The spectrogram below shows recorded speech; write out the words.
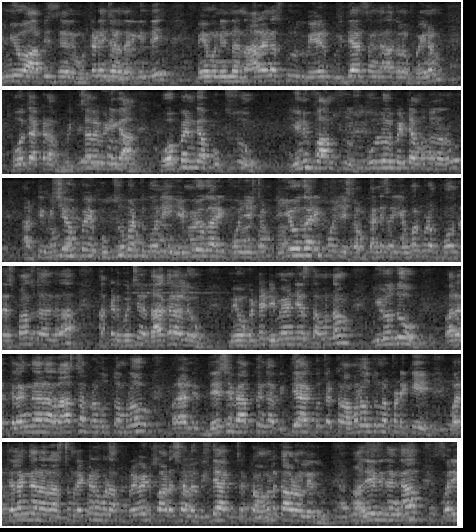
ఎంఈఓ ఆఫీస్ని ముట్టడించడం జరిగింది. మేము నిన్న నారాయణ స్కూల్కి వే విద్యార్థి పోయినాం. పోతే అక్కడ విచ్చలవిడిగా ఓపెన్గా బుక్స్ యూనిఫామ్స్ స్కూల్లో పెట్టి అమ్ముతున్నారు. అట్టి విషయంపై బుక్స్ పట్టుకొని ఎంఈఓ గారికి ఫోన్ చేసినాం డిఓ గారికి ఫోన్ చేసినాం. కనీసం ఎవరు కూడా ఫోన్ రెస్పాన్స్ కాదు కదా అక్కడికి వచ్చిన దాఖలాలు మేము ఒకటే డిమాండ్ చేస్తూ ఉన్నాం. ఈరోజు మరి తెలంగాణ రాష్ట్ర ప్రభుత్వంలో మరి దేశవ్యాప్తంగా విద్యా హక్కు చట్టం అమలవుతున్నప్పటికీ మరి తెలంగాణ రాష్ట్రంలో ఎక్కడ కూడా ప్రైవేట్ పాఠశాలలో విద్యా హక్కు చట్టం అమలు కావడం లేదు. అదేవిధంగా మరి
